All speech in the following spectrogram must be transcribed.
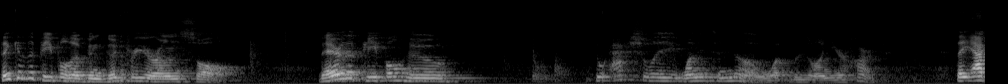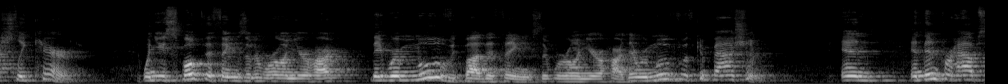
Think of the people who have been good for your own soul. They're the people who who actually wanted to know what was on your heart. They actually cared. When you spoke the things that were on your heart, they were moved by the things that were on your heart. They were moved with compassion. And, and then perhaps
